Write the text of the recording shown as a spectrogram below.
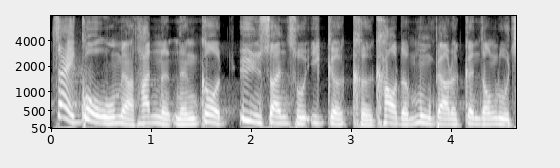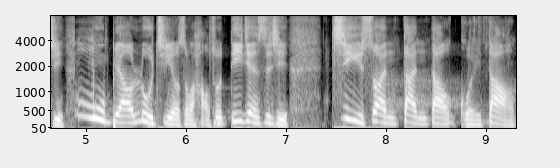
再过五秒，它能能够运算出一个可靠的目标的跟踪路径。目标路径有什么好处？第一件事情，计算弹道轨道。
